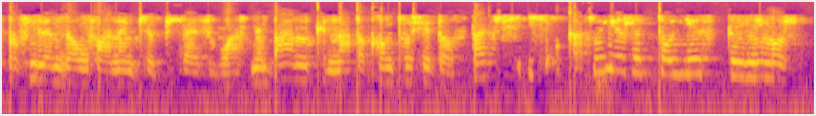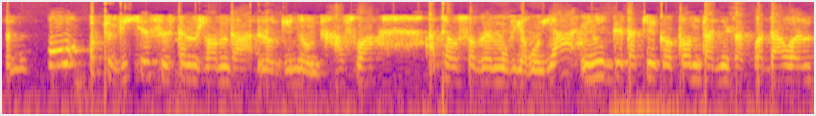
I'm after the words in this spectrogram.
z profilem zaufanym, czy przez własny bank na to konto się dostać i się okazuje, że to jest niemożliwe, żąda loginu i hasła, a te osoby mówią, ja nigdy takiego konta nie zakładałem,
